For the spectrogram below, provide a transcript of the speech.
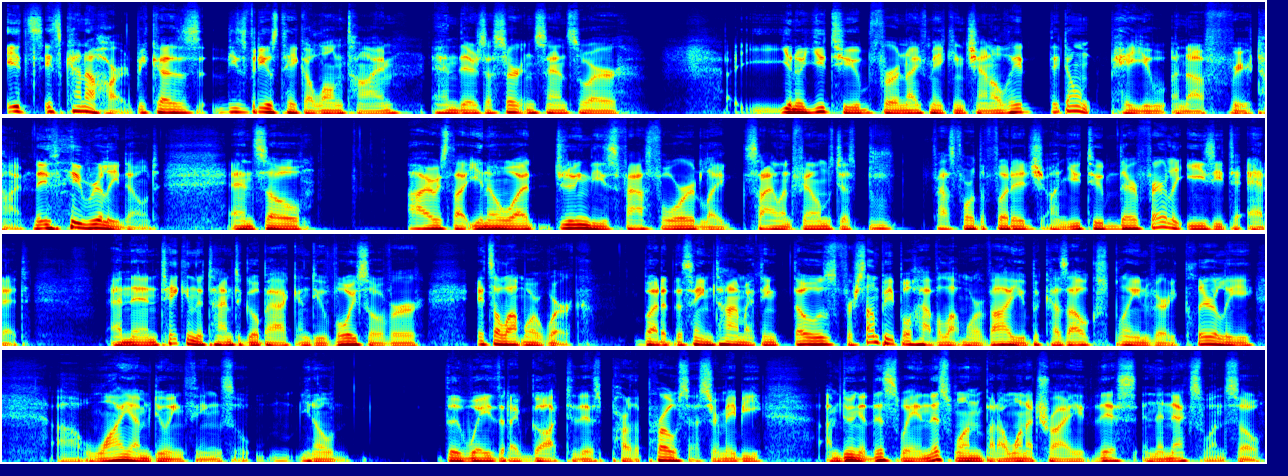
it's it's kind of hard because these videos take a long time and there's a certain sense where you know youtube for a knife making channel they, they don't pay you enough for your time. They, they really don't. And so i always thought you know what? Doing these fast forward like silent films just fast forward the footage on youtube they're fairly easy to edit. And then taking the time to go back and do voiceover it's a lot more work but at the same time, I think those for some people have a lot more value because I'll explain very clearly uh, why I'm doing things. You know, the way that I've got to this part of the process, or maybe I'm doing it this way in this one, but I want to try this in the next one. So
